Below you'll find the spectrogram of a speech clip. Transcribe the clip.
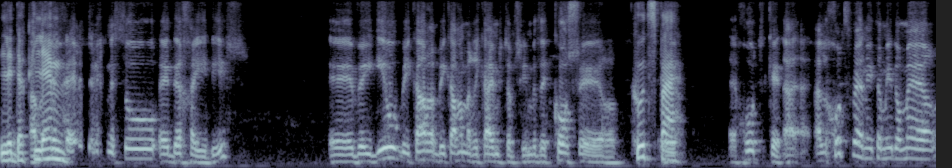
לדקלם. אבל כאלה שנכנסו אה, דרך היידיש, אה, והגיעו, בעיקר, בעיקר אמריקאים משתמשים בזה, כושר. חוצפה. אה, חוץ, כן. על חוצפה אני תמיד אומר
